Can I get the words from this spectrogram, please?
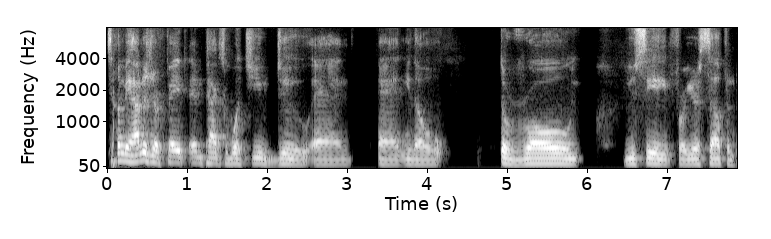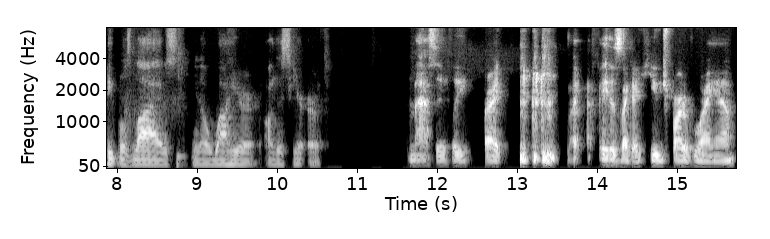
tell me, how does your faith impact what you do, and and you know, the role you see for yourself and people's lives, you know, while here on this here earth. massively, right? like faith is like a huge part of who I am,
